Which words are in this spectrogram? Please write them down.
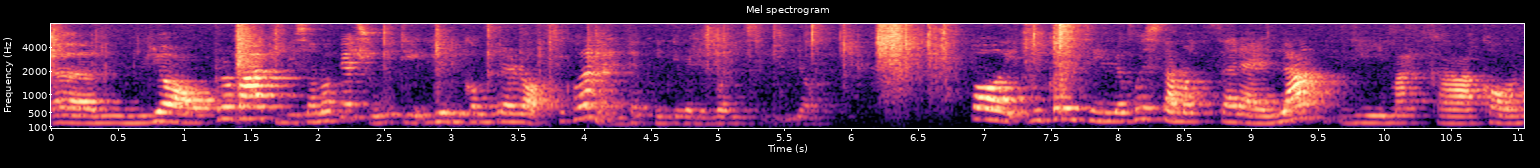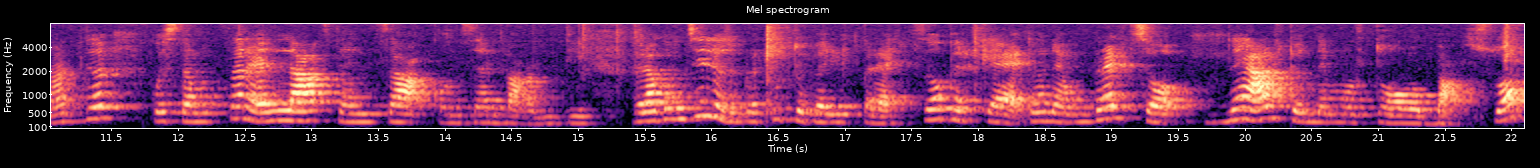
Um, li ho provati, mi sono piaciuti, li ricomprerò sicuramente quindi ve li consiglio. Poi vi consiglio questa mozzarella di marca Conad, questa mozzarella senza conservanti. Ve la consiglio soprattutto per il prezzo perché non è un prezzo né alto né molto basso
